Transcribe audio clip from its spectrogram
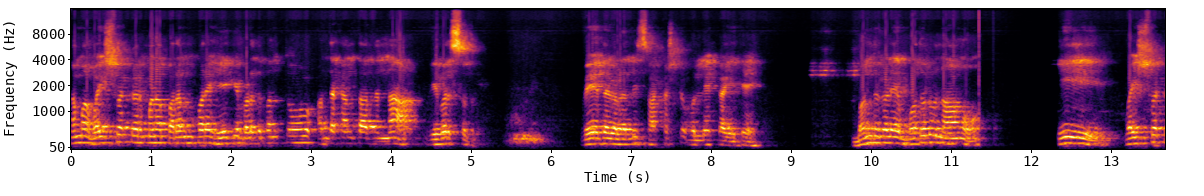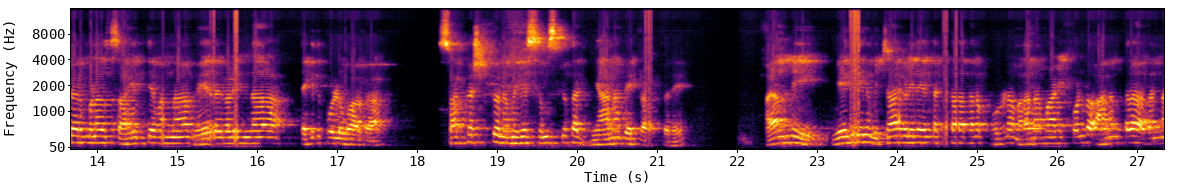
ನಮ್ಮ ವೈಶ್ವಕರ್ಮಣ ಪರಂಪರೆ ಹೇಗೆ ಬೆಳೆದು ಬಂತು ಅಂತಕ್ಕಂಥದ್ದನ್ನ ವಿವರಿಸಿದ್ರು. ವೇದಗಳಲ್ಲಿ ಸಾಕಷ್ಟು ಉಲ್ಲೇಖ ಇದೆ. ಬಂಧುಗಳೇ, ಮೊದಲು ನಾವು ಈ ವೈಶ್ವಕರ್ಮಣ ಸಾಹಿತ್ಯವನ್ನ ವೇದಗಳಿಂದ ತೆಗೆದುಕೊಳ್ಳುವಾಗ ಸಾಕಷ್ಟು ನಮಗೆ ಸಂಸ್ಕೃತ ಜ್ಞಾನ ಬೇಕಾಗ್ತದೆ. ಅಲ್ಲಿ ಏನೇನು ವಿಚಾರಗಳಿದೆ ಅಂತಕ್ಕಂಥದ್ದನ್ನ ಪೂರ್ಣ ಮನನ ಮಾಡಿಕೊಂಡು ಆನಂತರ ಅದನ್ನ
